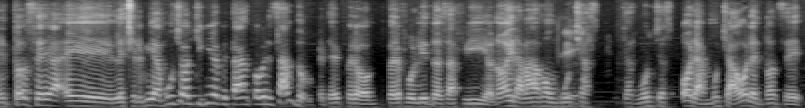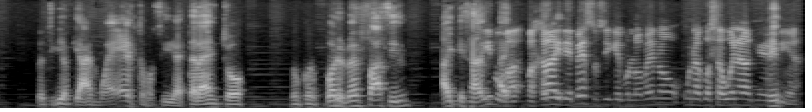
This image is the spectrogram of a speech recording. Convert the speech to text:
Entonces eh, le servía mucho a los chiquillos que estaban comenzando, pero, pero fue un lindo desafío, ¿no? Y grabábamos Sí. muchas, muchas, muchas horas, muchas horas, entonces los chiquillos quedan muertos, pues si estar adentro de un corpóreo no es fácil, hay que saber, Sí, pues, hay- ba- bajabais de peso, así que por lo menos una cosa buena que Sí. venía.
